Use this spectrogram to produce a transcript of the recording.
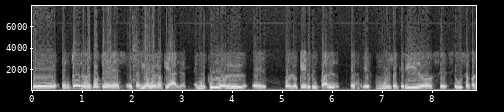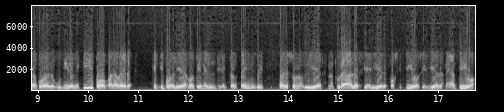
Eh, en todos los deportes estaría bueno que haya. En el fútbol, por lo que es grupal, es, muy requerido, se, se, usa para poder unir el equipo, para ver qué tipo de liderazgo tiene el director técnico y cuáles son los líderes naturales, si hay líderes positivos, si hay líderes negativos,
